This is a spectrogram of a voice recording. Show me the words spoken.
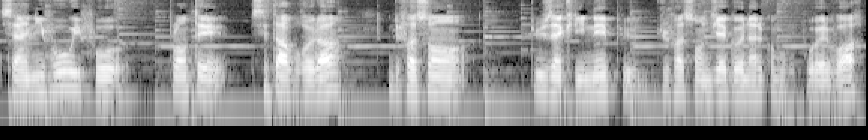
C'est un niveau où il faut planter cet arbre là de façon plus inclinée, plus, de façon diagonale comme vous pouvez le voir.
